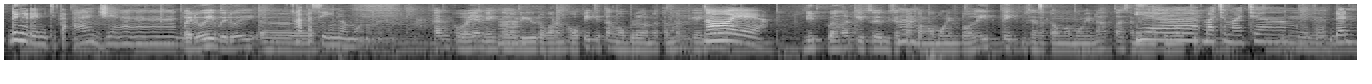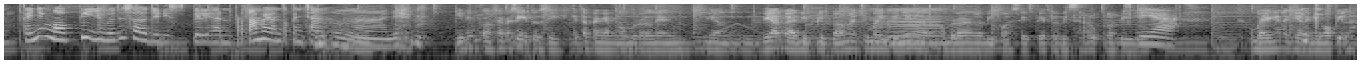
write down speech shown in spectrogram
dengerin kita aja. By the way, by the way, eh, Apa sih yang ngomong? kan kebayang ya kalau di warung kopi kita ngobrol sama teman kayaknya Oh iya ya. Deep banget gitu bisa hmm. ngomongin politik bisa atau ngomongin apa sambil Iya, ngopi-ngopi macem-macem Iya. gitu. Dan kayaknya ngopi juga tuh selalu jadi pilihan pertama ya untuk kencan. Nah, jadi jadi konsepnya sih itu sih kita pengen ngobrol yang yang dia nggak deep deep banget cuma intinya obrolan lebih positif lebih seru lebih iya. Kebayangin lagi lagi ngopi lah.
